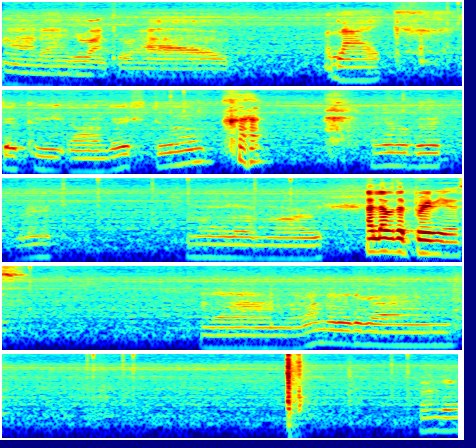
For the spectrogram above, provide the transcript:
And then you want to have Like, key on this too. A little bit, bit I love the. Render.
